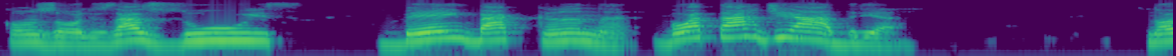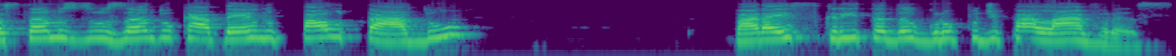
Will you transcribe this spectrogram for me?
com os olhos azuis, bem bacana. Boa tarde, Adria. Nós estamos usando o caderno pautado para a escrita do grupo de palavras,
